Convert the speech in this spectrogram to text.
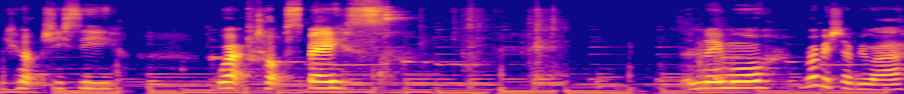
you can actually see worktop space. And no more rubbish everywhere.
